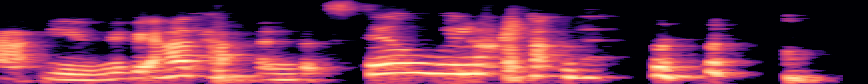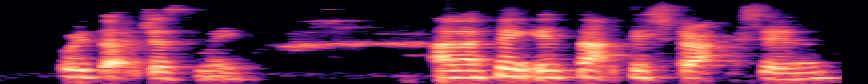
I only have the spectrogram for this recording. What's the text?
at you if it had happened. But still, we look at them. or is that just me? And I think it's that distraction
